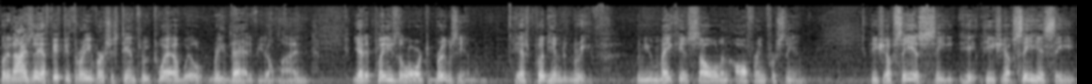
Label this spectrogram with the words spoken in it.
But in Isaiah 53, verses 10 through 12, we'll read that if you don't mind. Yet it pleased the Lord to bruise him. He has put him to grief. When you make his soul an offering for sin, he shall see his seed, he, he shall see his seed,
